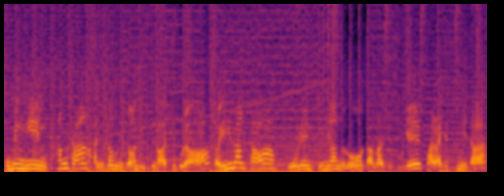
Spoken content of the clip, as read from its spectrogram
고객님 항상 안전운전 잊지 마시고요. 저희 희망차와 오랜 인연으로 남아주시길 바라겠습니다.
